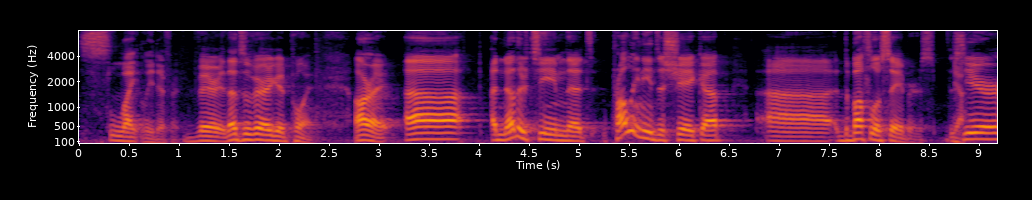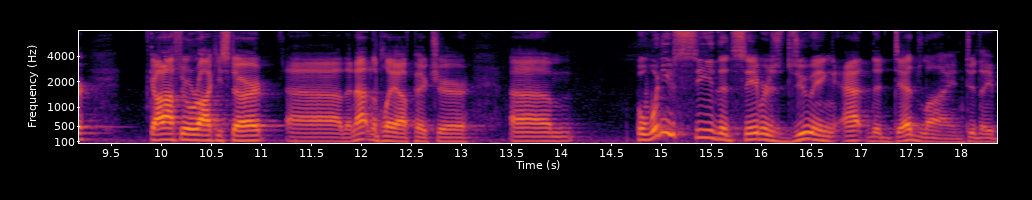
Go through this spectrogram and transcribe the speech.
slightly different. Very. That's a very good point. All right. Uh, another team that probably needs a shakeup, uh, the Buffalo Sabres. This Yeah. year, got off to a rocky start. Uh, they're not in the playoff picture. Um, but what do you see the Sabres doing at the deadline? Do they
